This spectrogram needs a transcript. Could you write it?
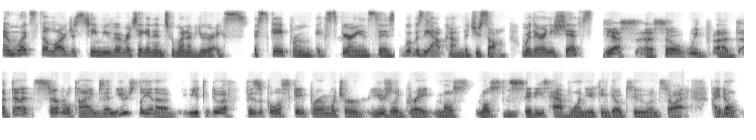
And what's the largest team you've ever taken into one of your ex- escape room experiences? What was the outcome that you saw? Were there any shifts? Yes. Uh, so we've uh, I've done it several times, and usually in a you can do a physical escape room, which are usually great. Most most mm-hmm. cities have one you can go to, and so I I don't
